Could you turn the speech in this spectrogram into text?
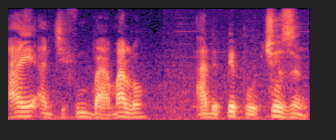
I and Chief Mbamalo are the people chosen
